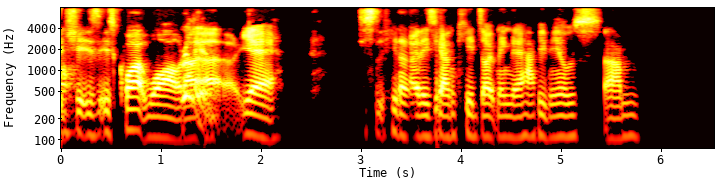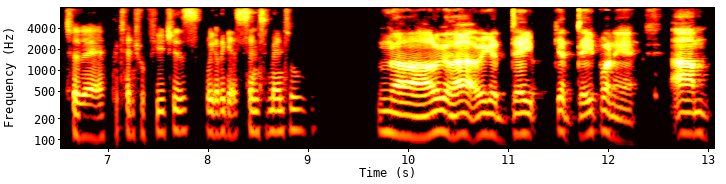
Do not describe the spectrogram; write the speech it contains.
which is, is quite wild. Uh, yeah. Just you know, these young kids opening their happy meals um to their potential futures. We're gonna get sentimental. No, look at that. We get deep, get deep on here. Um,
